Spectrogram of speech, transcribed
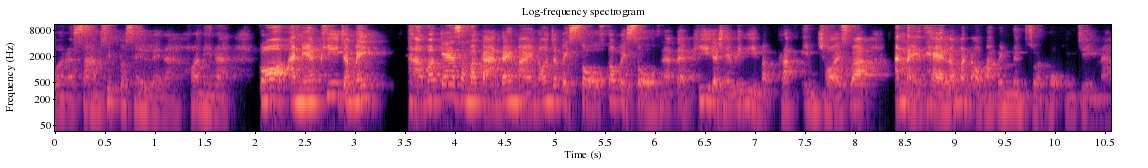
อนะสามสิบเปอร์เซ็นเลยนะ ข้อนี้นะ ก็อันเนี้ยพี่จะไม่ถามว่าแก้สมการได้ไหมน้องจะไป solve ก็ไป solve นะ แต่พี่จะใช้วิธีแบบ plug in choice ว่าอันไหนแทนแล้วมันออกมาเป็น1ส่วน6จริงๆนะ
